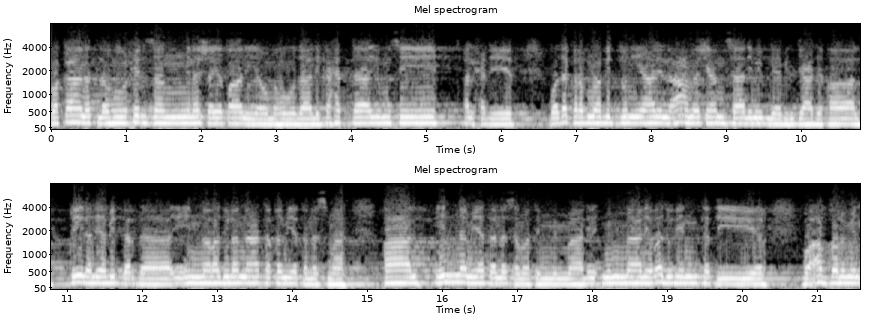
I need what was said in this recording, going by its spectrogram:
وكانت له حرزا من الشيطان يومه ذلك حتى يمسيه. الحديث وذكر ابن أبي الدنيا عن الأعمش عن سالم بن أبي الجعد قال قيل لأبي الدرداء إن رجلا أعتق مئة نسمة قال إن مئة نسمة من مال, من مال رجل كثير وأفضل من,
